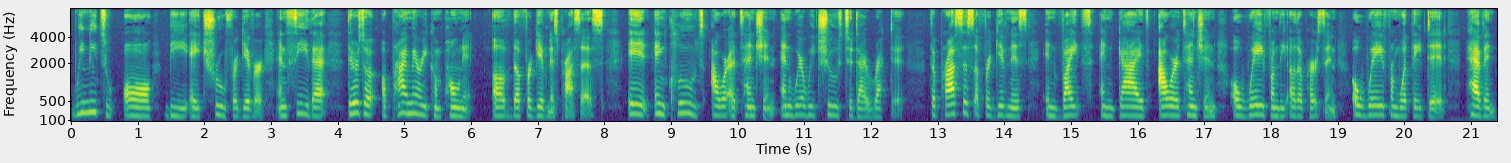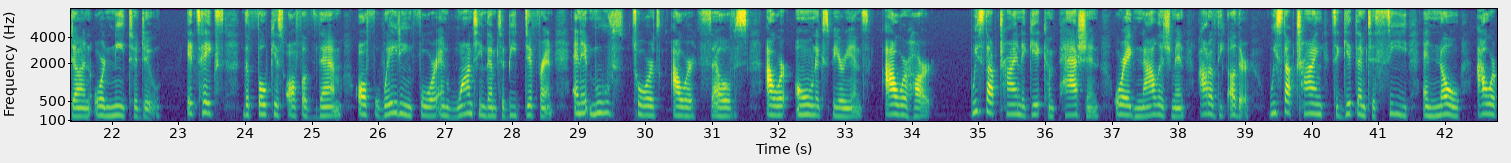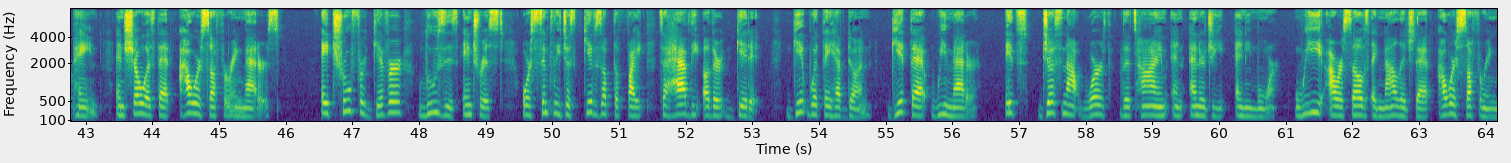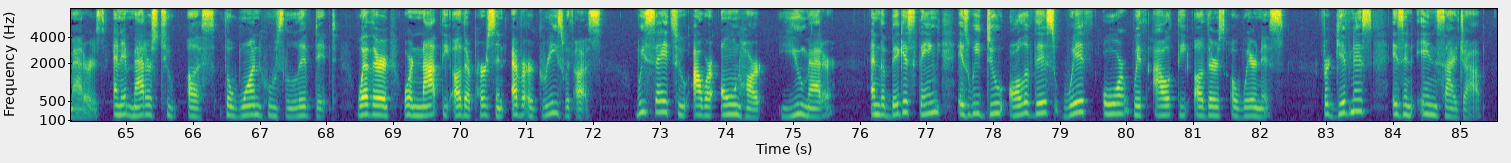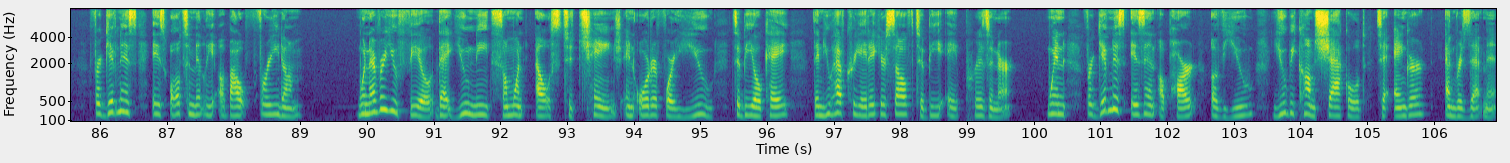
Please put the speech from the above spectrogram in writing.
We need to all be a true forgiver and see that there's a, a primary component of the forgiveness process. It includes our attention and where we choose to direct it. The process of forgiveness invites and guides our attention away from the other person, away from what they did, haven't done, or need to do. It takes the focus off of them, off waiting for and wanting them to be different, and it moves towards ourselves, our own experience, our heart. We stop trying to get compassion or acknowledgement out of the other. We stop trying to get them to see and know our pain and show us that our suffering matters. A true forgiver loses interest or simply just gives up the fight to have the other get it, get what they have done, get that we matter. It's just not worth the time and energy anymore we ourselves acknowledge that our suffering matters and it matters to us, the one who's lived it, whether or not the other person ever agrees with us. We say to our own heart, You matter. And the biggest thing is we do all of this with or without the other's awareness. Forgiveness is an inside job. Forgiveness is ultimately about freedom Whenever you feel that you need someone else to change in order for you to be okay, then you have created yourself to be a prisoner. When forgiveness isn't a part of you, you become shackled to anger and resentment.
